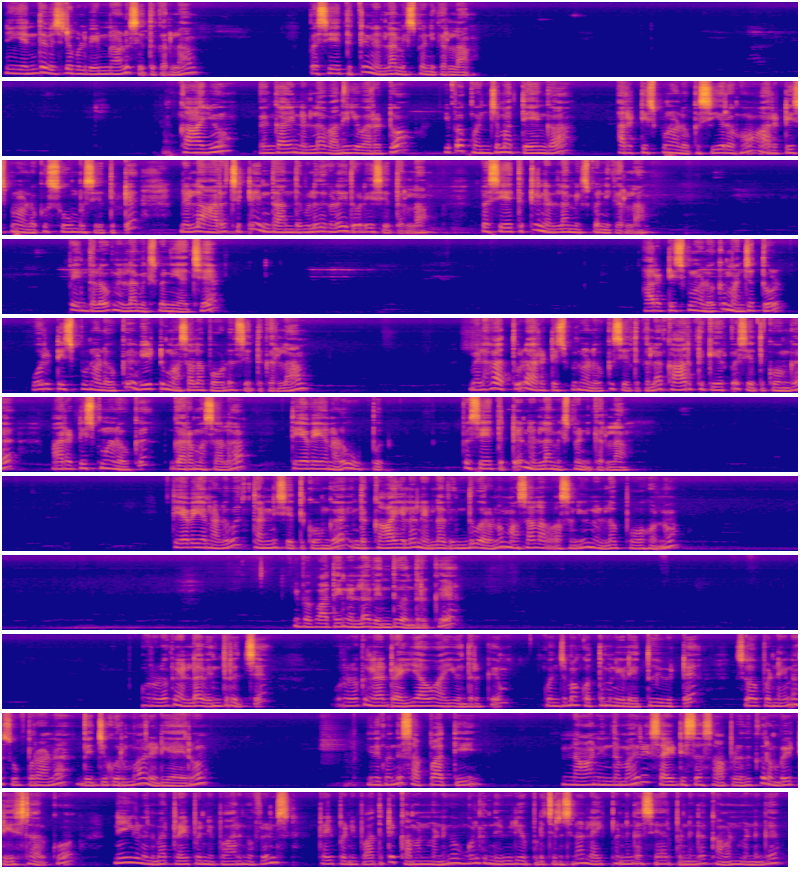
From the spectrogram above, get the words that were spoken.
நீங்கள் எந்த வெஜிடபிள் வேணும்னாலும் சேர்த்துக்கரலாம் இப்போ சேர்த்துட்டு நல்லா மிக்ஸ் பண்ணிக்கிறலாம். காயும் வெங்காயம் நல்லா வதங்கி வரட்டும். இப்போ கொஞ்சமாக தேங்காய் அரை டீஸ்பூன் அளவுக்கு சீரகம் அரை டீஸ்பூன் அளவுக்கு சோம்பு சேர்த்துட்டு நல்லா அரைச்சிட்டு இந்த அந்த விழுதுகளை இதோடையே சேர்த்துடலாம். இப்போ சேர்த்துட்டு நல்லா மிக்ஸ் பண்ணிக்கிறலாம். இப்போ இந்தளவுக்கு நல்லா மிக்ஸ் பண்ணியாச்சு. அரை டீஸ்பூன் அளவுக்கு மஞ்சத்தூள் ஒரு டீஸ்பூன் அளவுக்கு வீட்டு மசாலா பவுடர் சேர்த்துக்கலாம். மிளகாத்தூள் அரை டீஸ்பூன் அளவுக்கு சேர்த்துக்கலாம். காரத்துக்கு ஏற்ப சேர்த்துக்கோங்க. அரை டீஸ்பூன் அளவுக்கு கரம் மசாலா தேவையான அளவு உப்பு. இப்போ சேர்த்துட்டு நல்லா மிக்ஸ் பண்ணிக்கிறலாம். தேவையான அளவு தண்ணி சேர்த்துக்கோங்க. இந்த காயெல்லாம் நல்லா வெந்து வரணும். மசாலா வாசனையும் நல்லா போகணும். இப்போ பார்த்தீங்கன்னா நல்லா வெந்து வந்திருக்கு. ஓரளவுக்கு நல்லா வெந்துருச்சு. ஓரளவுக்கு நல்லா ட்ரையாகவும் ஆகி வந்திருக்கு. கொஞ்சமாக கொத்தமல்லி இலையை தூவி விட்டு சர்வ் பண்ணிங்கன்னா சூப்பரான வெஜ்ஜு குருமா ரெடி ஆயிரும். இதுக்கு வந்து சப்பாத்தி நான் இந்த மாதிரி சைட் டிஷ்ஷாக சாப்பிட்றதுக்கு ரொம்பவே டேஸ்ட்டாக இருக்கும். நீங்களும் இந்த மாதிரி ட்ரை பண்ணி பாருங்கள் ஃப்ரெண்ட்ஸ் ட்ரை பண்ணி பார்த்துட்டு கமெண்ட் பண்ணுங்கள் உங்களுக்கு இந்த வீடியோ பிடிச்சிருந்துச்சுன்னா லைக் பண்ணுங்கள் ஷேர் பண்ணுங்கள் கமெண்ட் பண்ணுங்கள்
